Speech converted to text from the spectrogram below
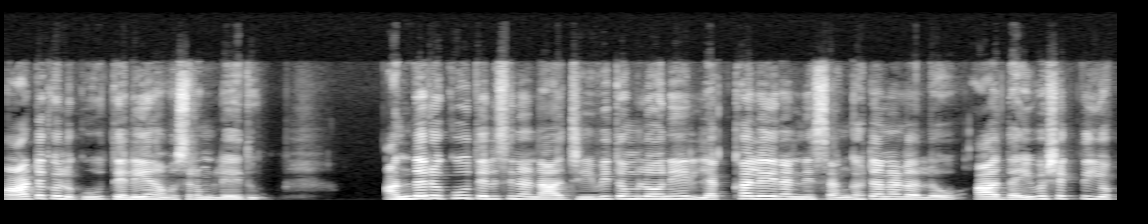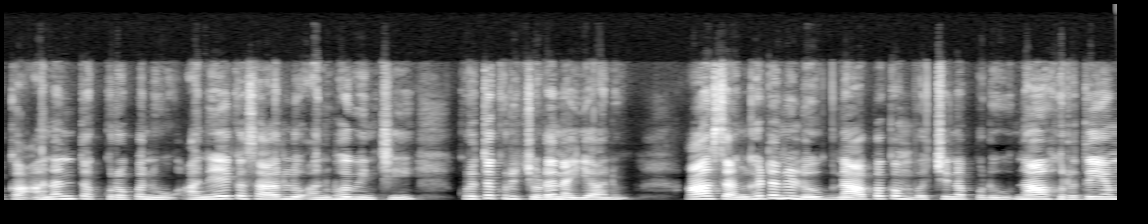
పాఠకులకు తెలియనవసరం లేదు. అందరకు తెలిసిన నా జీవితంలోనే లెక్కలేనన్ని సంఘటనలలో ఆ దైవశక్తి యొక్క అనంత కృపను అనేకసార్లు అనుభవించి కృతకృత్యుడనయ్యాను. ఆ సంఘటనలు జ్ఞాపకం వచ్చినప్పుడు నా హృదయం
